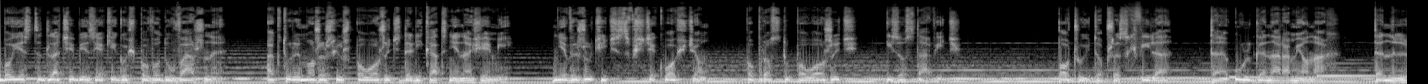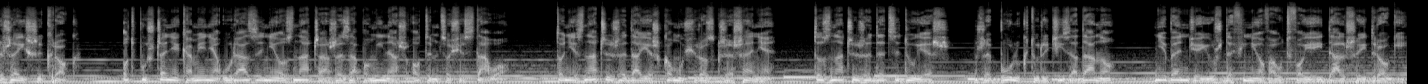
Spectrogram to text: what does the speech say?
bo jest dla Ciebie z jakiegoś powodu ważny, a który możesz już położyć delikatnie na ziemi. Nie wyrzucić z wściekłością, po prostu położyć i zostawić. Poczuj to przez chwilę, tę ulgę na ramionach, ten lżejszy krok. Odpuszczenie kamienia urazy nie oznacza, że zapominasz o tym, co się stało. To nie znaczy, że dajesz komuś rozgrzeszenie. To znaczy, że decydujesz, że ból, który ci zadano, nie będzie już definiował twojej dalszej drogi.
